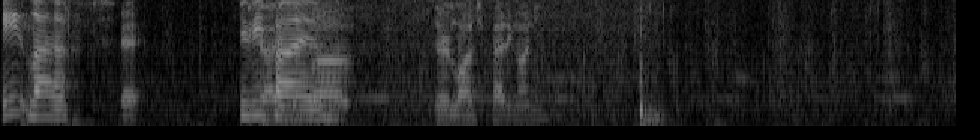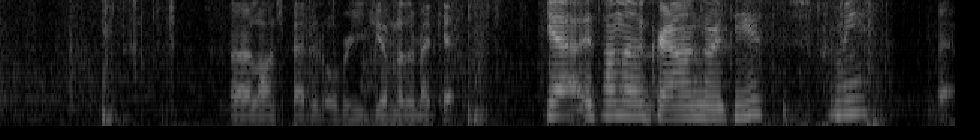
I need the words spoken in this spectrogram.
Eight left. Okay. The guys 3v5. above, They're launch padding on you. Uh, launch padded over you. Do you have another med kit? Yeah, it's on the ground northeast of me. Okay.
